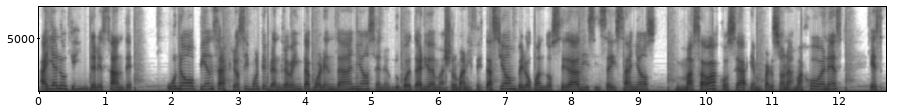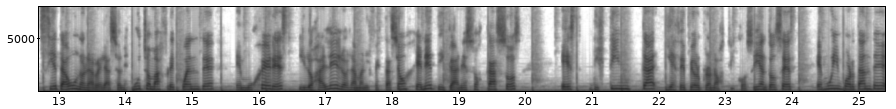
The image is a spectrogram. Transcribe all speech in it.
hay algo que es interesante. Uno piensa la esclerosis múltiple entre 20 a 40 años en el grupo etario de mayor manifestación, pero cuando se da 16 años más abajo, o sea, en personas más jóvenes, es 7 a 1 la relación, es mucho más frecuente en mujeres y los alelos, la manifestación genética en esos casos es distinta y es de peor pronóstico. ¿sí? Entonces es muy importante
